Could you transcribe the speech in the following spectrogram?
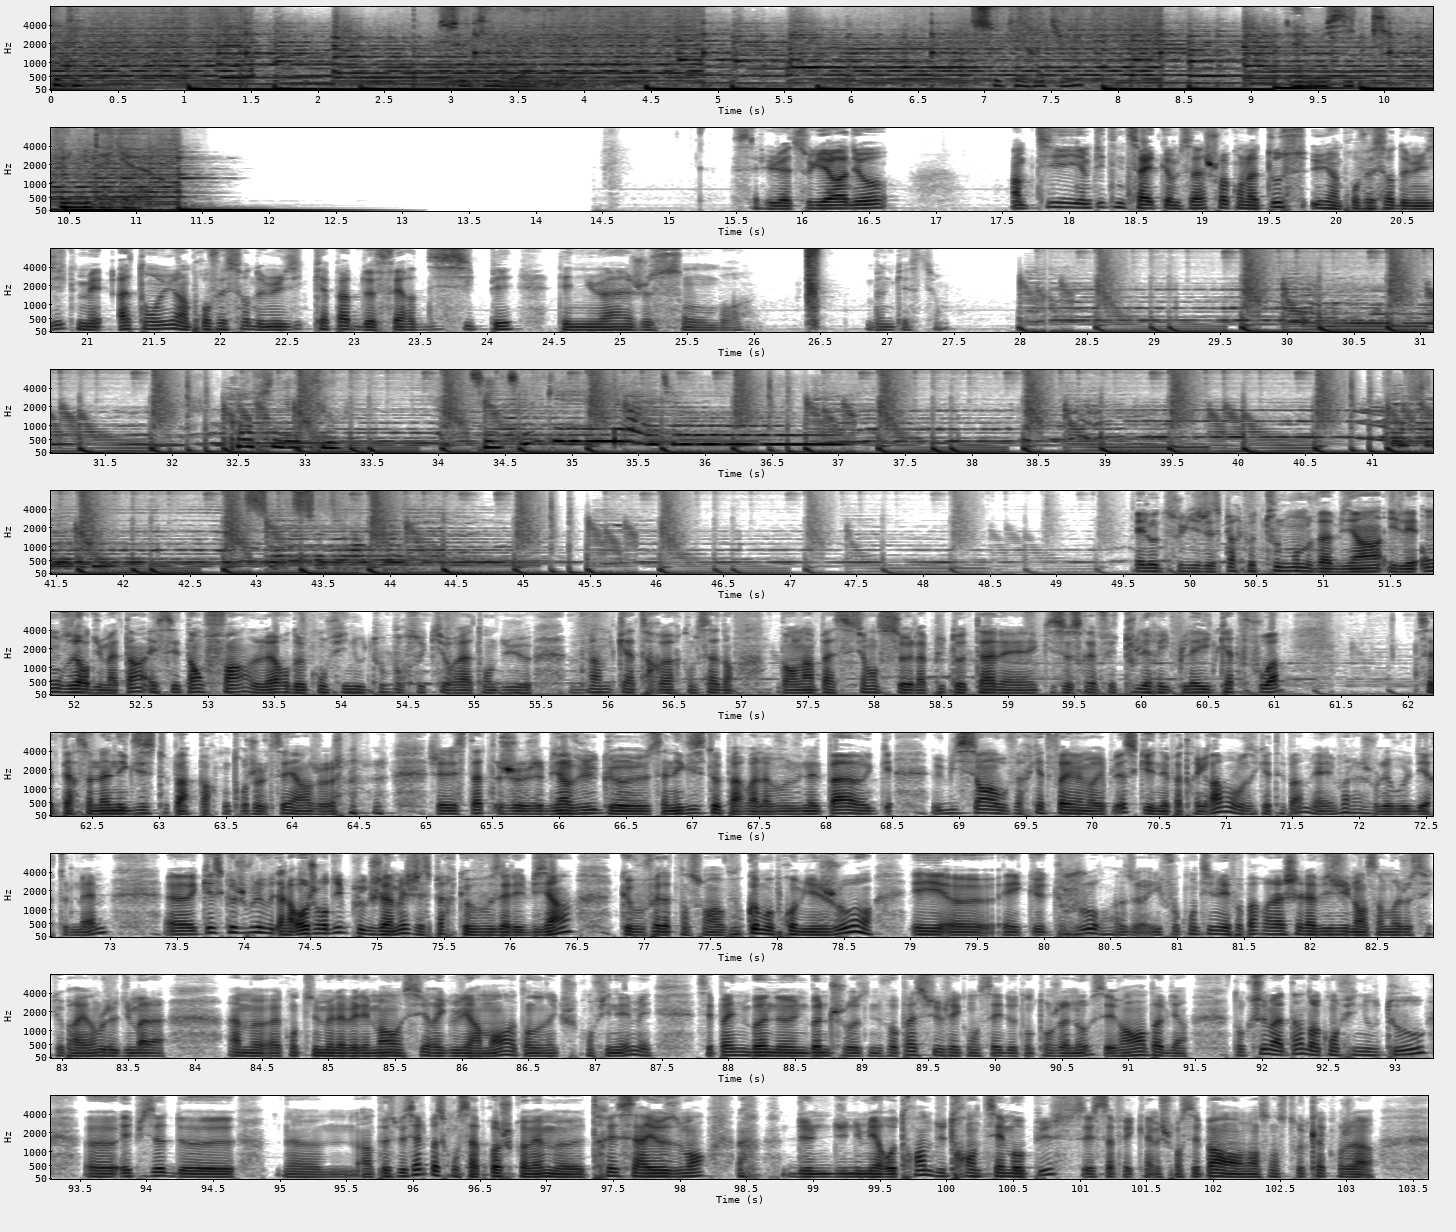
Tsugi. Radio. Tsugi Radio. La musique venue d'ailleurs. Salut la Tsugi Radio. Un petit, un petit insight comme ça, je crois qu'on a tous eu un professeur de musique, mais a-t-on eu un professeur de musique capable de faire dissiper les nuages sombres? Bonne question. Confine tout sur Radio. Hello Tsugi, j'espère que tout le monde va bien. Il est 11h du matin et c'est enfin l'heure de Confinutu pour ceux qui auraient attendu euh, 24 heures comme ça dans, dans l'impatience euh, la plus totale et qui se seraient fait tous les replays 4 fois. Cette personne-là n'existe pas. Par contre, je le sais, hein, j'ai les stats, j'ai bien vu que ça n'existe pas. Voilà, vous n'êtes pas euh, 800 à vous faire 4 fois les mêmes replays, ce qui n'est pas très grave, ne vous inquiétez pas, mais voilà, je voulais vous le dire tout de même. Euh, Qu'est-ce que je voulais vous dire Alors aujourd'hui, plus que jamais, j'espère que vous allez bien, que vous faites attention à vous comme au premier jour, et, euh, et que toujours, euh, il faut continuer, il faut pas relâcher la vigilance. hein. Moi, je sais que par exemple, j'ai du mal à, à, me, à continuer de me laver les mains aussi régulièrement, étant donné que je suis confiné, mais c'est pas une bonne, une bonne chose. Il ne faut pas suivre les conseils de tonton Jeannot, c'est vraiment pas bien. Donc ce matin, dans Confine-nous tout, euh, épisode de, euh, un peu spécial parce qu'on s'approche quand même euh, très sérieusement du, du numéro 30, du 30e opus, et ça fait quand même, je pensais pas en lançant ce truc-là quand j'ai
